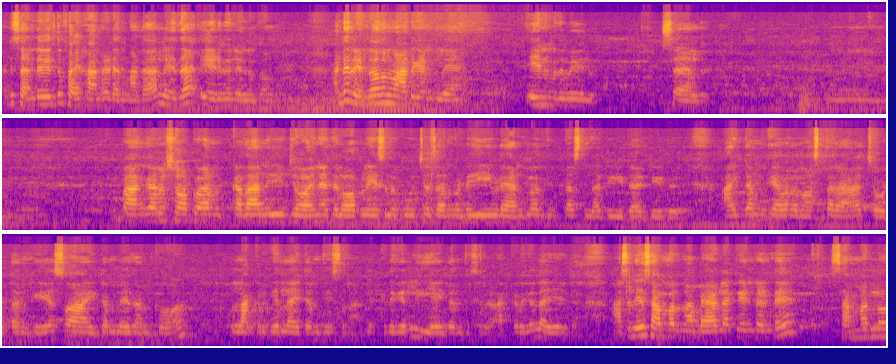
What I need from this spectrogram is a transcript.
అంటే సండే వెళ్తే ఫైవ్ హండ్రెడ్ అనమాట లేదా ఏడు వేల ఎనిమిది వందలు. అంటే రెండు వందల మాట గంటలే ఎనిమిది వేలు శాలరీ బంగారం షాప్ కదా అని జాయిన్ అయితే లోపల ఏసీలో కూర్చోచ్చు అనుకుంటే ఈవిడ ఎంట్లో తిప్పేస్తుంది అటు ఇటు అటు ఇటు. ఐటమ్కి ఎవరైనా వస్తారా చూడటానికి? సో ఆ ఐటమ్ లేదనుకో వాళ్ళు అక్కడికి వెళ్ళి ఐటమ్ తీసుకురా. ఇక్కడికి వెళ్ళి ఈ ఐటమ్ తీసుకురా. అక్కడికి వెళ్ళి ఈ ఐటమ్ అసలే సమ్మర్ నా బ్యాడ్ లక్ ఏంటంటే సమ్మర్లో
